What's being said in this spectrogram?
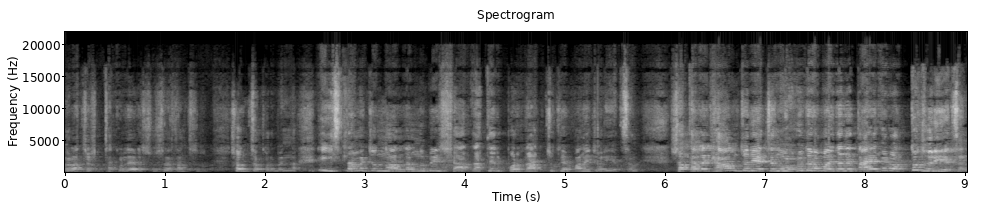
করার চেষ্টা করলে রসুল সহ্য করবেন না। এই ইসলামের জন্য আল্লাহ নবী রাতের পর রাত চোখের পানি ঝরিয়েছেন, সকালে ঘাম ঝরিয়েছেন ওহুদের ময়দানে তায়েবের রক্ত ঝরিয়েছেন।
